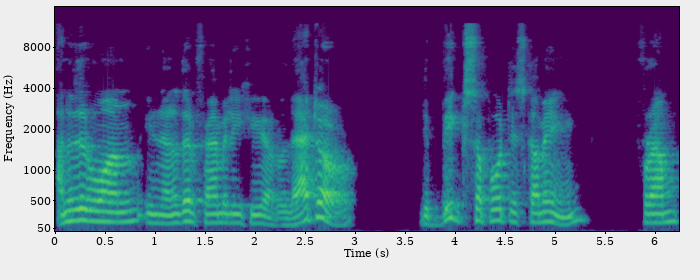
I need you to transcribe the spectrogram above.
Another one in another family here. Later the big support is coming from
